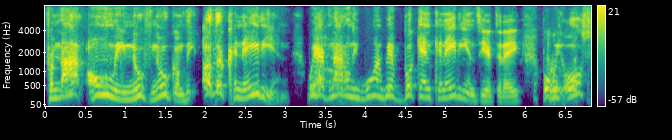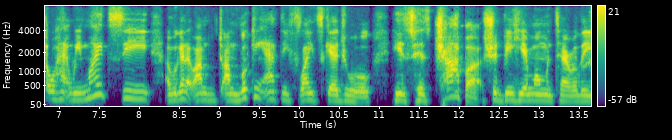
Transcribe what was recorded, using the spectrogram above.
from not only Noof Nukem, the other Canadian. We have not only one, we have bookend Canadians here today, but we also have we might see, and we're gonna I'm I'm looking at the flight schedule. His his chopper should be here momentarily.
